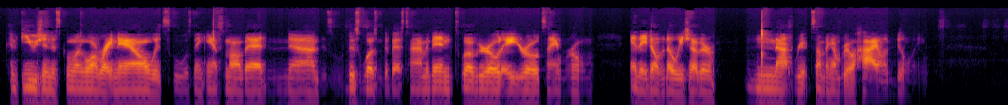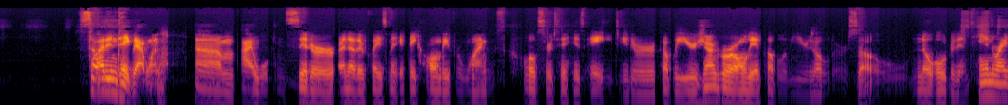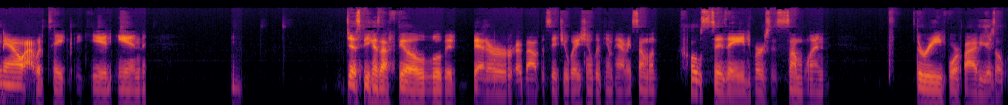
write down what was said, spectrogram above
confusion that's going on right now with schools being canceled and all that, nah, this, this wasn't the best time. And then 12 year old, 8 year old, same room, and they don't know each other. Not re- something I'm real high on doing. So I didn't take that one. Um, I will consider another placement if they call me for one who's closer to his age, either a couple years younger or only a couple of years older. So no older than 10 right now, I would take a kid in just because I feel a little bit better about the situation with him having someone close to his age versus someone three, four, five years older.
